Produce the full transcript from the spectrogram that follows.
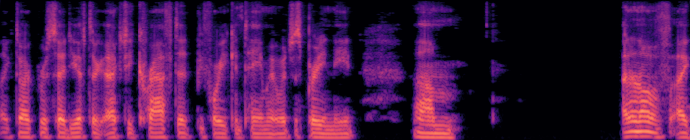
like Dark Bruce said, you have to actually craft it before you can tame it, which is pretty neat. Um I don't know if I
